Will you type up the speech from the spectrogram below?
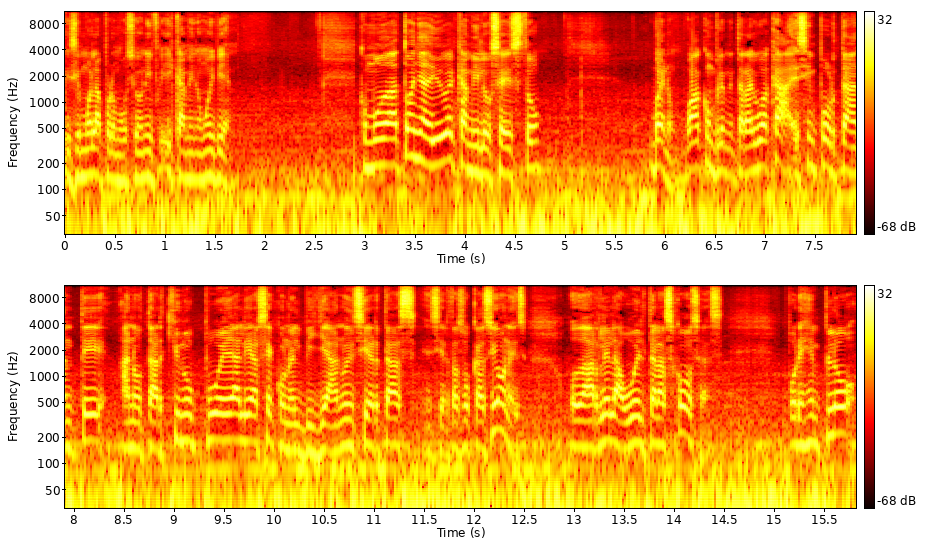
hicimos la promoción y, y caminó muy bien. Como dato añadido de Camilo VI, bueno, voy a complementar algo acá. Es importante anotar que uno puede aliarse con el villano en ciertas, en ciertas ocasiones o darle la vuelta a las cosas. Por ejemplo,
